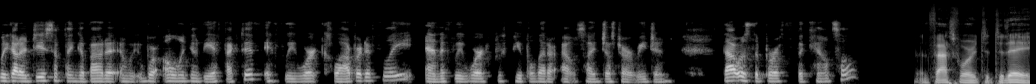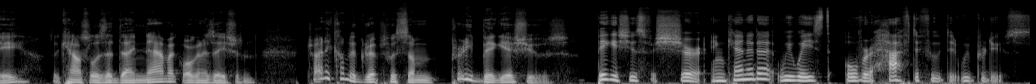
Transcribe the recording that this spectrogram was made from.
We got to do something about it, and we, we're only going to be effective if we work collaboratively and if we work with people that are outside just our region. That was the birth of the council. And fast forward to today, the council is a dynamic organization trying to come to grips with some pretty big issues. Big issues for sure. In Canada, we waste over half the food that we produce.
